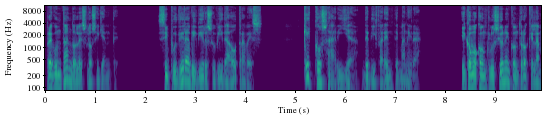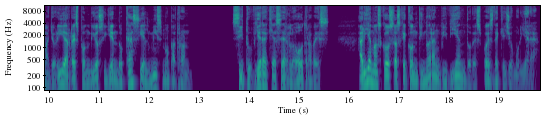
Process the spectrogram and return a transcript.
preguntándoles lo siguiente. Si pudiera vivir su vida otra vez, ¿qué cosa haría de diferente manera? Y como conclusión encontró que la mayoría respondió siguiendo casi el mismo patrón. Si tuviera que hacerlo otra vez, haría más cosas que continuaran viviendo después de que yo muriera.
